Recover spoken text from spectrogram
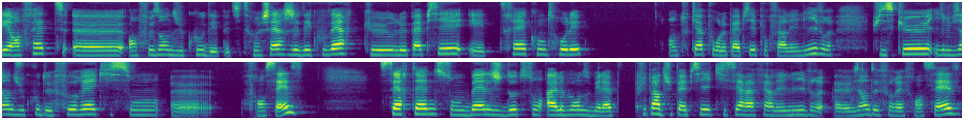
Et en fait, euh, en faisant du coup des petites recherches, j'ai découvert que le papier est très contrôlé, en tout cas pour le papier pour faire les livres, puisqu'il vient du coup de forêts qui sont euh, françaises. Certaines sont belges, d'autres sont allemandes, mais la plupart du papier qui sert à faire les livres euh, vient de forêts françaises.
